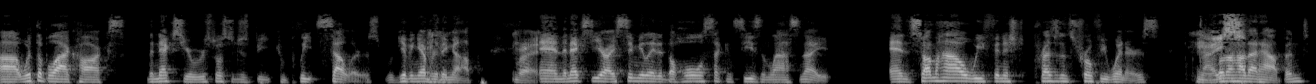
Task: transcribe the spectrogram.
uh, with the Blackhawks, the next year we were supposed to just be complete sellers. We're giving everything up. right. And the next year I simulated the whole second season last night, and somehow we finished President's Trophy winners. nice. I don't know how that happened.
